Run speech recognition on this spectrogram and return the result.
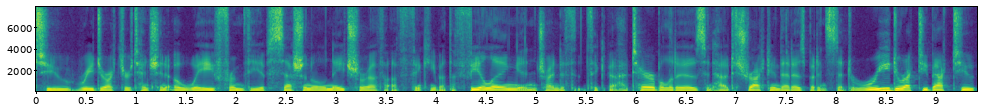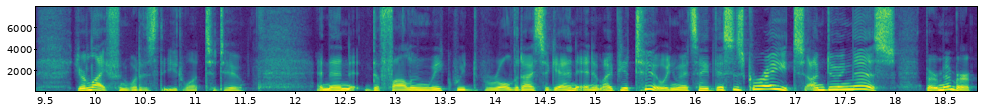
to redirect your attention away from the obsessional nature of, of thinking about the feeling and trying to th- think about how terrible it is and how distracting that is, but instead to redirect you back to your life and what it is that you'd want to do. And then the following week, we'd roll the dice again, and it might be a two. And you might say, This is great. I'm doing this. But remember,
